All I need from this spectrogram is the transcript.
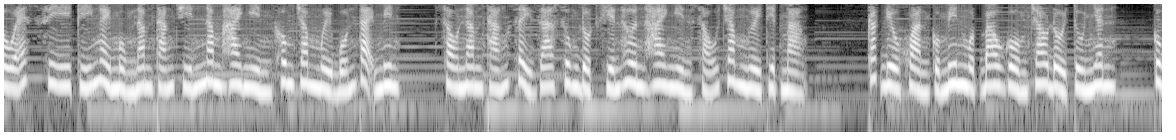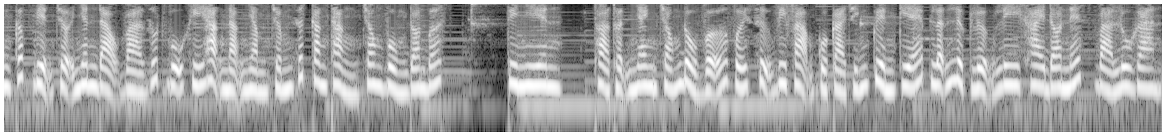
OSCE ký ngày mùng 5 tháng 9 năm 2014 tại Min, sau 5 tháng xảy ra xung đột khiến hơn 2.600 người thiệt mạng. Các điều khoản của Min một bao gồm trao đổi tù nhân, cung cấp viện trợ nhân đạo và rút vũ khí hạng nặng nhằm chấm dứt căng thẳng trong vùng Donbass. Tuy nhiên, thỏa thuận nhanh chóng đổ vỡ với sự vi phạm của cả chính quyền Kiev lẫn lực lượng ly khai Donetsk và Lugan.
